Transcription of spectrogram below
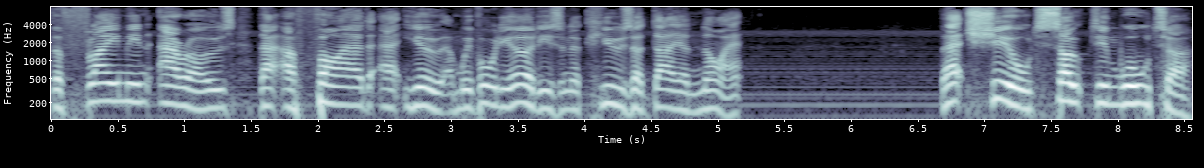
the flaming arrows that are fired at you. And we've already heard he's an accuser day and night. That shield soaked in water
